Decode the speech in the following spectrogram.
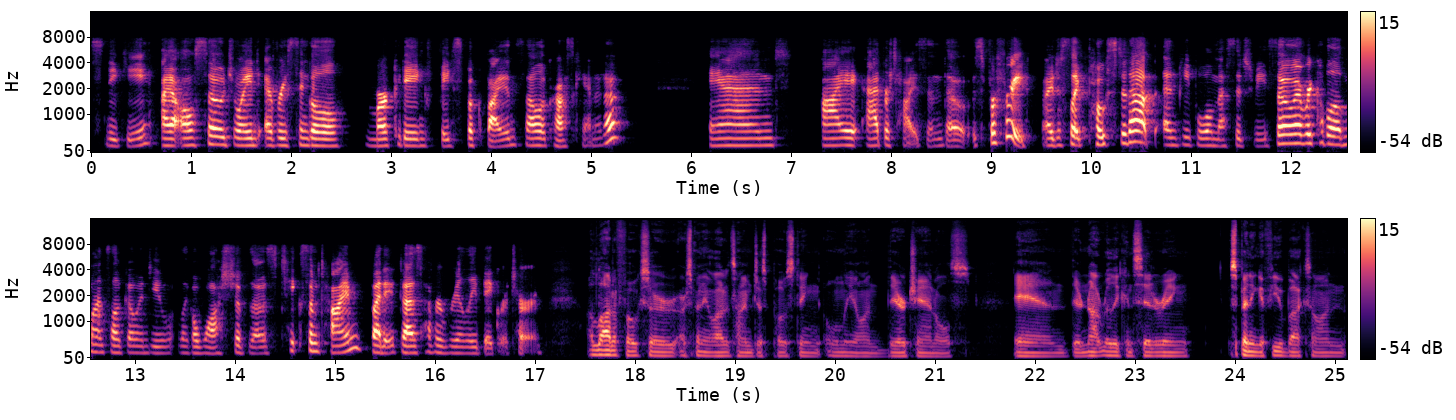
sneaky, I also joined every single marketing Facebook buy and sell across Canada. And I advertise in those for free. I just like post it up and people will message me. So every couple of months I'll go and do like a wash of those. Takes some time, but it does have a really big return. A lot of folks are are spending a lot of time just posting only on their channels, and they're not really considering spending a few bucks on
